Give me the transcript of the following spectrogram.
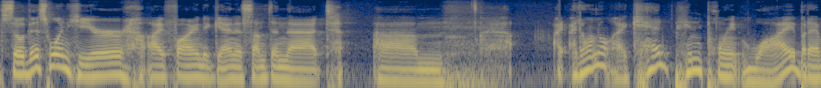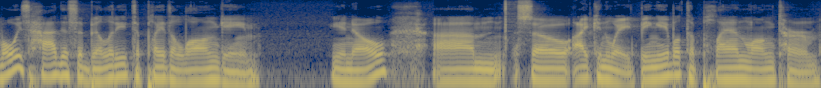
So this one here, I find again is something that um, I, I don't know. I can't pinpoint why, but I've always had this ability to play the long game you know? Um, so i can wait. Being able to plan long term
